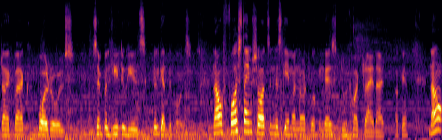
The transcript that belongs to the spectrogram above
drag back, ball rolls, simple heel to heels, you'll get the goals. Now first time shots in this game are not working guys, do not try that, okay. Now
